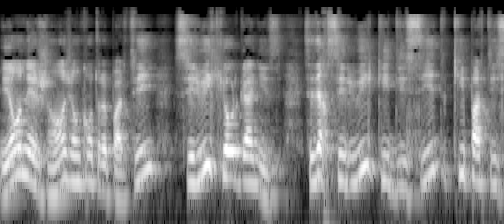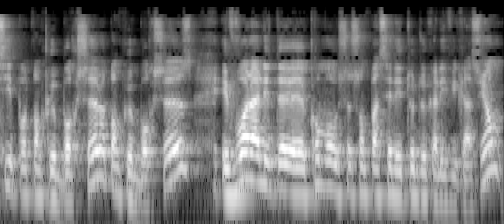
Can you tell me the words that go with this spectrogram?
et en échange, en contrepartie, c'est lui qui organise. C'est-à-dire, c'est lui qui décide qui participe en tant que boxeur, en tant que boxeuse. Et voilà les, comment se sont passés les tours de qualification.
